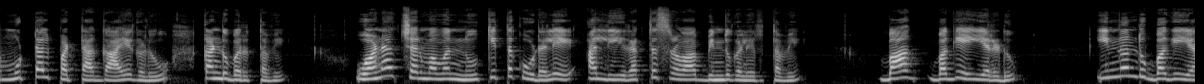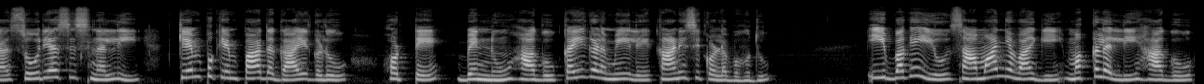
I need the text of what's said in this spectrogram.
ಮುಟ್ಟಲ್ಪಟ್ಟ ಗಾಯಗಳು ಕಂಡುಬರುತ್ತವೆ. ಒಣ ಚರ್ಮವನ್ನು ಕಿತ್ತ ಕೂಡಲೇ ಅಲ್ಲಿ ರಕ್ತಸ್ರಾವ ಬಿಂದುಗಳಿರುತ್ತವೆ. ಬಾ ಬಗೆ ಎರಡು. ಇನ್ನೊಂದು ಬಗೆಯ ಸೋರಿಯಾಸಿಸ್ನಲ್ಲಿ ಕೆಂಪು ಕೆಂಪಾದ ಗಾಯಗಳು ಹೊಟ್ಟೆ, ಬೆನ್ನು ಹಾಗೂ ಕೈಗಳ ಮೇಲೆ ಕಾಣಿಸಿಕೊಳ್ಳಬಹುದು. ಈ ಬಗೆಯು ಸಾಮಾನ್ಯವಾಗಿ ಮಕ್ಕಳಲ್ಲಿ ಹಾಗೂ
